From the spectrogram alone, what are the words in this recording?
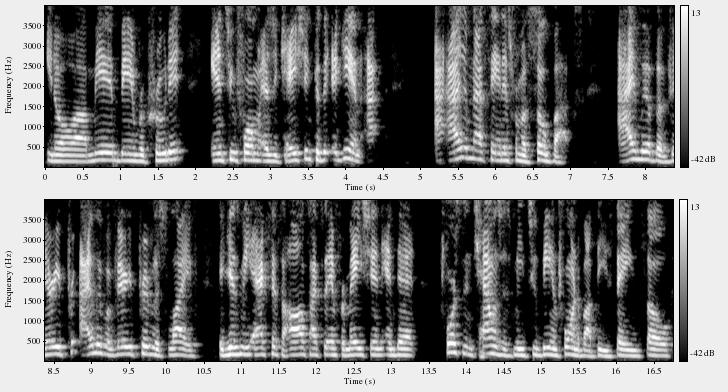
you know, uh, men being recruited into formal education. Because again, I, I, am not saying this from a soapbox. I live a very I live a very privileged life that gives me access to all types of information and that forces and challenges me to be informed about these things. So,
